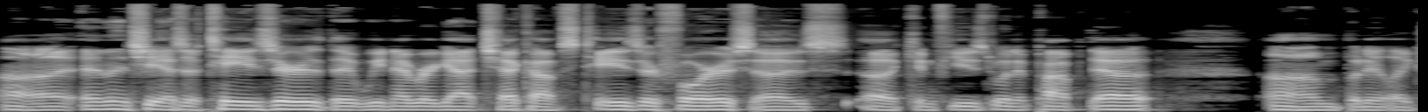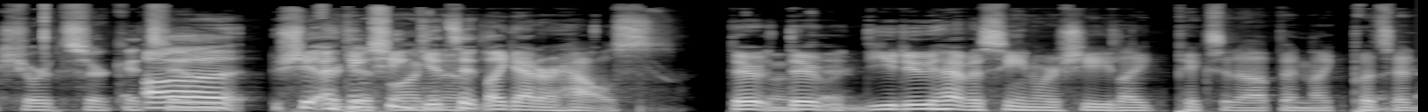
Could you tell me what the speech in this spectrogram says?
Uh, and then she has a taser that we never got Chekhov's taser for, so I was uh, confused when it popped out. Um, but it like short circuits Uh, him. she I think she gets enough. it like at her house. There, there. You do have a scene where she like picks it up and like puts it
